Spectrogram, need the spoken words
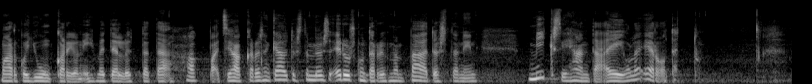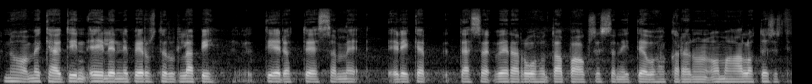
Marko Junkkari on ihmetellyt tätä paitsi Hakkaraisen käytöstä myös eduskuntaryhmän päätöstä, niin miksi häntä ei ole erotettu? No me käytiin eilen ne perustelut läpi tiedotteessamme, eli tässä Vera Ruohon tapauksessa niin Teuvo Hakkarainen on oma-aloitteisesti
